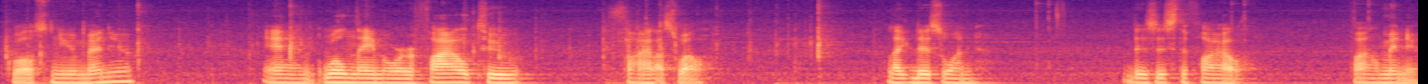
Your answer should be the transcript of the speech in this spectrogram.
equals new menu and we'll name our file to file as well like this one. This is the file file menu.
